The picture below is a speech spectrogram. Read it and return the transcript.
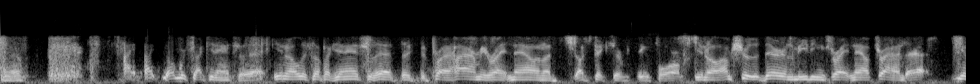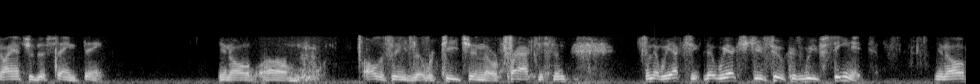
Yeah. I, I, I wish I could answer that. You know, listen, if I can answer that, they'd, they'd probably hire me right now, and I'd, I'd fix everything for them. You know, I'm sure that they're in meetings right now trying to, you know, answer the same thing. You know, um, all the things that we're teaching or practicing, and that we execute that we execute too, because we've seen it. You know,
